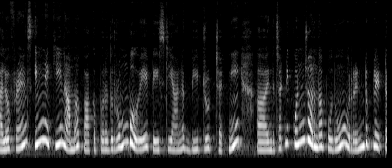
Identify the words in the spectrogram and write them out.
ஹலோ ஃப்ரெண்ட்ஸ் இன்றைக்கி நாம் பார்க்க போகிறது ரொம்பவே டேஸ்டியான பீட்ரூட் சட்னி. இந்த சட்னி கொஞ்சம் இருந்தால் போதும். ஒரு ரெண்டு பிளேட்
